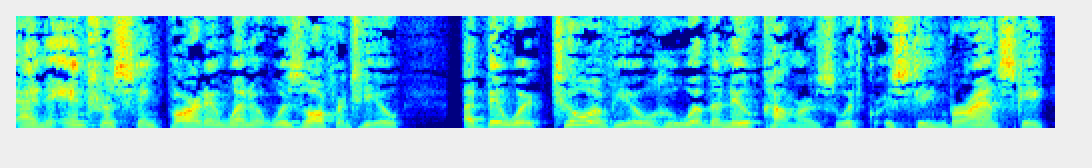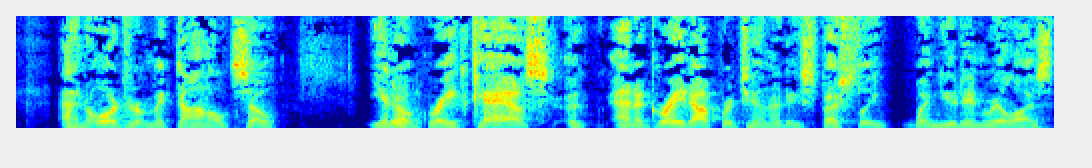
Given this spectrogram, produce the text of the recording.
an interesting part, and when it was offered to you, uh, there were two of you who were the newcomers with Christine Baranski and Audra McDonald. So, you know, Yeah. great cast uh, and a great opportunity, especially when you didn't realize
